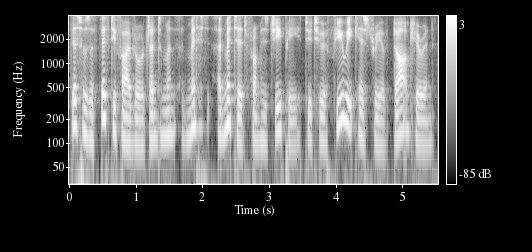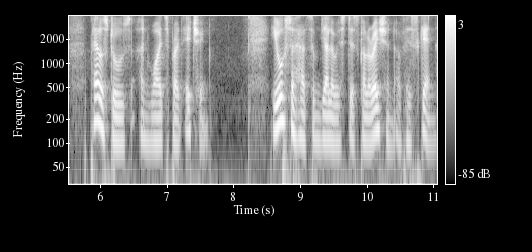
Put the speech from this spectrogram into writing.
This was a 55 year old gentleman admitted, admitted from his GP due to a few week history of dark urine, pale stools, and widespread itching. He also had some yellowish discoloration of his skin.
